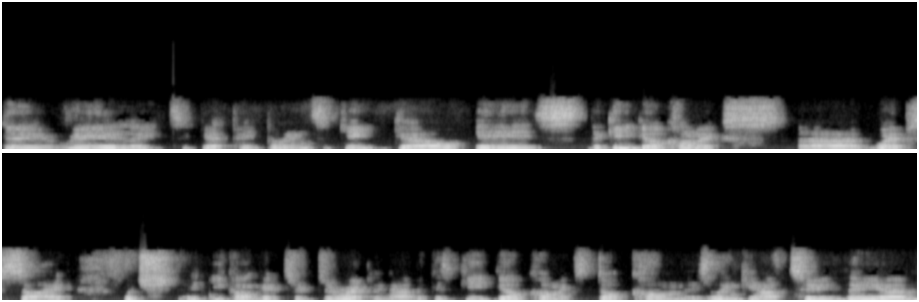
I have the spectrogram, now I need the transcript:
do really to get people into Geek Girl is the Geek Girl Comics uh, website, which you can't get to directly now because geekgirlcomics.com is linking up to the um,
